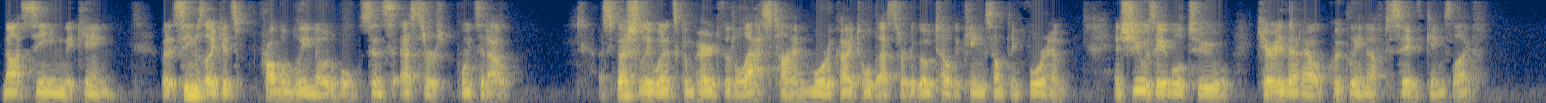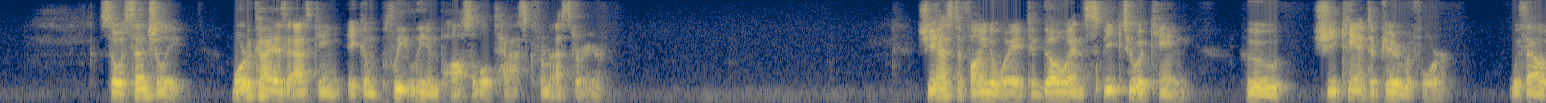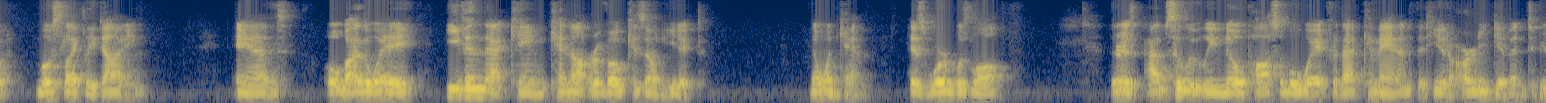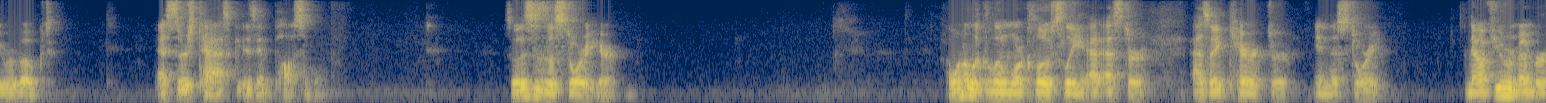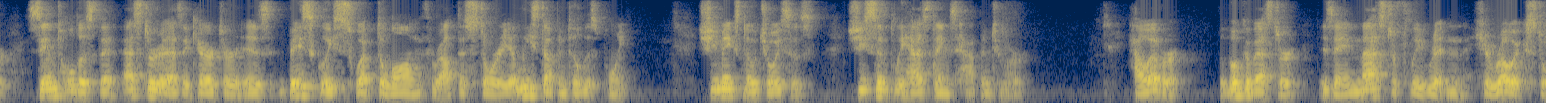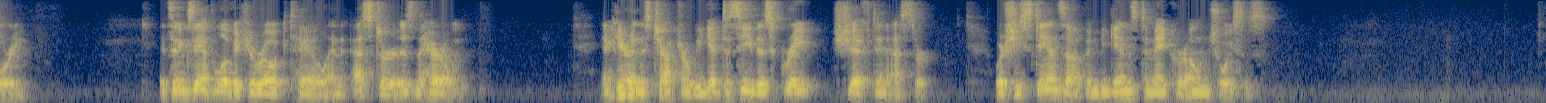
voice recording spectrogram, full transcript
not seeing the king, but it seems like it's probably notable since Esther points it out, especially when it's compared to the last time Mordecai told Esther to go tell the king something for him, and she was able to carry that out quickly enough to save the king's life. So essentially, Mordecai is asking a completely impossible task from Esther here. she has to find a way to go and speak to a king who she can't appear before without most likely dying. And, oh, by the way, even that king cannot revoke his own edict. No one can. His word was law. There is absolutely no possible way for that command that he had already given to be revoked. Esther's task is impossible. So, this is the story here. I want to look a little more closely at Esther as a character in this story. Now, if you remember, Sam told us that Esther as a character is basically swept along throughout this story, at least up until this point. She makes no choices. She simply has things happen to her. However, the book of Esther is a masterfully written, heroic story. It's an example of a heroic tale, and Esther is the heroine. And here in this chapter, we get to see this great shift in Esther, where she stands up and begins to make her own choices.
